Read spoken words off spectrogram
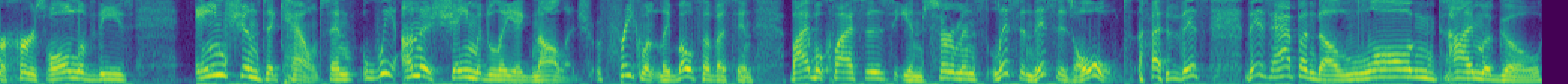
rehearse all of these ancient accounts, and we unashamedly acknowledge frequently, both of us in Bible classes, in sermons, listen, this is old. this, this happened a long time ago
